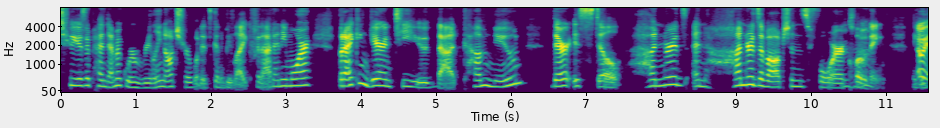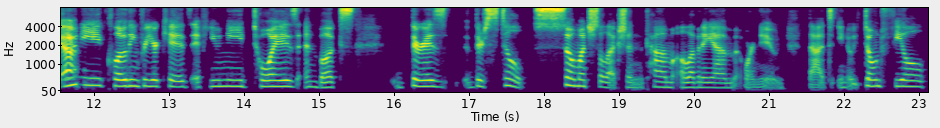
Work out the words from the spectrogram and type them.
two years of pandemic, we're really not sure what it's going to be like for that anymore. But I can guarantee you that come noon, there is still hundreds and hundreds of options for mm-hmm. clothing. Like oh, if yeah. you need clothing for your kids, if you need toys and books, there is there's still so much selection come 11 a.m. or noon that you know don't feel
